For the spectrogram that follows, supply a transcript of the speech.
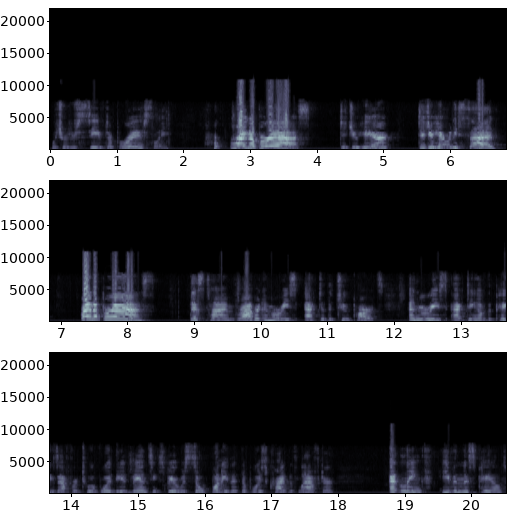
which was received uproariously. "Right up her ass!" Did you hear? Did you hear what he said? Right up her ass!" This time Robert and Maurice acted the two parts, and Maurice acting of the pig's effort to avoid the advancing spear was so funny that the boys cried with laughter. At length even this paled.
